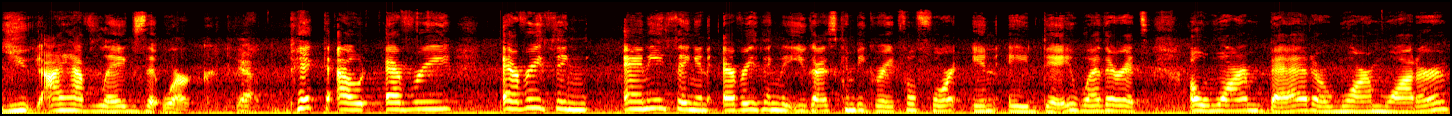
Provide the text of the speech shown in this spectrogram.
you I have legs that work. Yeah. Pick out every everything anything and everything that you guys can be grateful for in a day, whether it's a warm bed or warm water,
